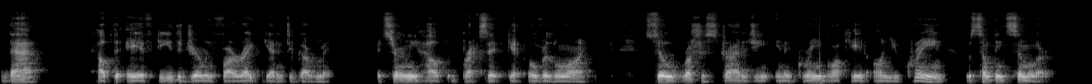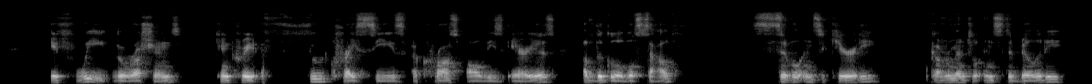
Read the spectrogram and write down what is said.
That helped the AFD, the German far right, get into government. It certainly helped Brexit get over the line. So Russia's strategy in a grain blockade on Ukraine was something similar. If we, the Russians, can create a food crises across all these areas of the global south, civil insecurity, governmental instability,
